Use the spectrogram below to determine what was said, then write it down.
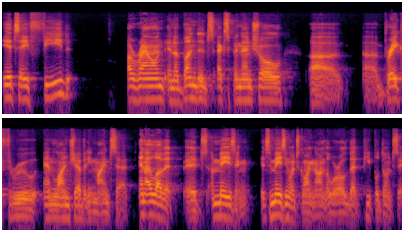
it's a feed around an abundance, exponential uh, uh, breakthrough and longevity mindset. And I love it. It's amazing. It's amazing what's going on in the world that people don't see.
